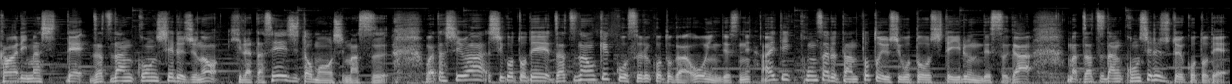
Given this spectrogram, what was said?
変わりまして雑談コンシェルジュの平田誠二と申します。私は仕事で雑談を結構することが多いんですね。IT コンサルタントという仕事をしているんですが、まあ、雑談コンシェルジュということで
